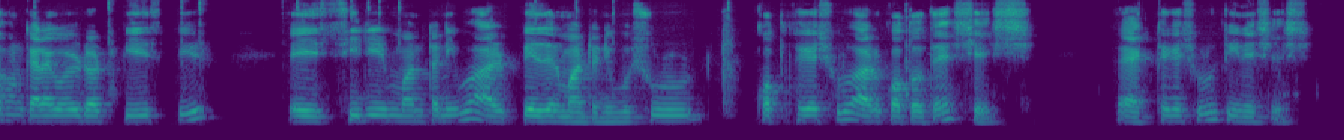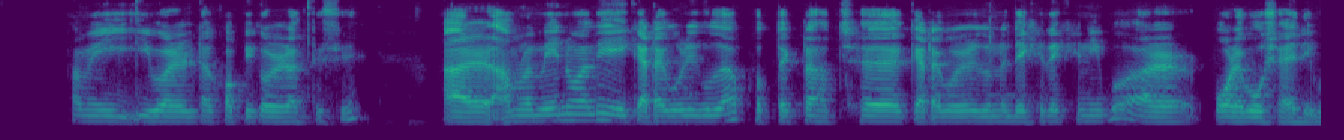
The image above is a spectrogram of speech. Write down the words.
তখন ক্যাটাগরি ডট পিএইচপির এই সিডির মানটা নিব আর পেজের মানটা নিব। শুরু কত থেকে শুরু আর কততে শেষ? এক থেকে শুরু, তিনে শেষ। আমি এই ইউআরএলটা কপি করে রাখতেছি। আর আমরা ম্যানুয়ালি এই ক্যাটাগরিগুলা প্রত্যেকটা হচ্ছে ক্যাটাগরির জন্য দেখে দেখে নিব আর পরে বসায় দিব।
